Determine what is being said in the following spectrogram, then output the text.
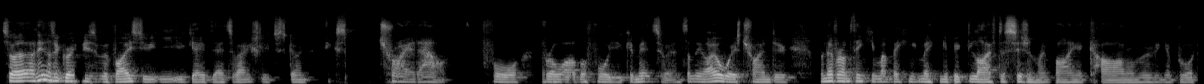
So I think that's a great piece of advice you you gave there to actually just go and ex- try it out for for a while before you commit to it. And something I always try and do whenever I'm thinking about making making a big life decision like buying a car or moving abroad,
